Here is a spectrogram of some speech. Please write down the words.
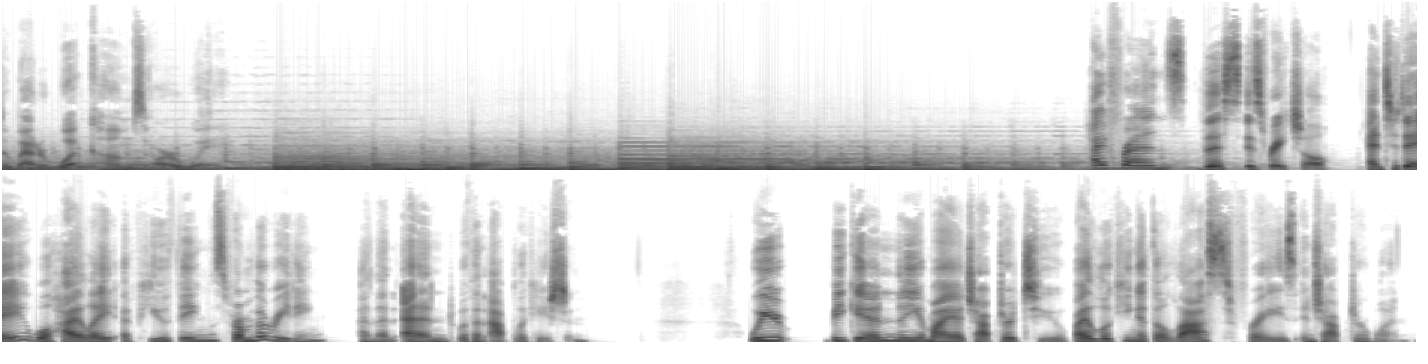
no matter what comes our way. Hi, friends. This is Rachel, and today we'll highlight a few things from the reading and then end with an application. We begin Nehemiah chapter 2 by looking at the last phrase in chapter 1.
